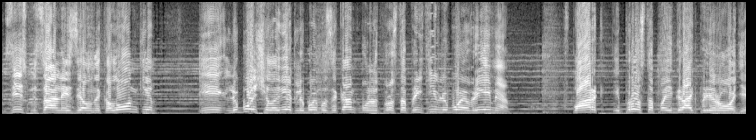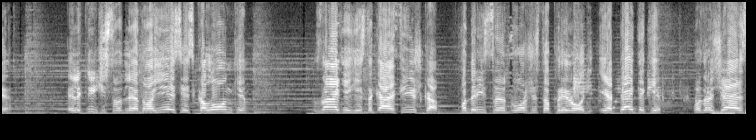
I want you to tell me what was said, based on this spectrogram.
Здесь специально сделаны колонки, и любой человек, любой музыкант может просто прийти в любое время в парк и просто поиграть природе. Электричество для этого есть, есть колонки. Знаете, есть такая фишка – подарить свое творчество природе. И опять-таки, возвращаясь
